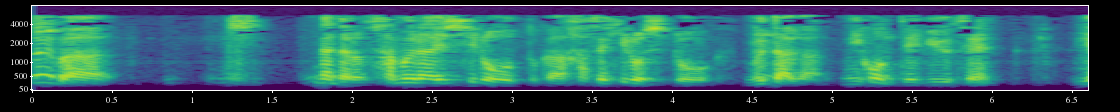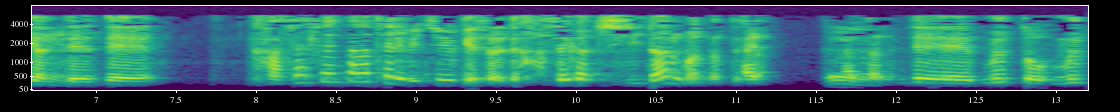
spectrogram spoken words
例えば、しなんだろう、侍四郎とか、長谷博士とムタが日本デビュー戦やって、で、加瀬戦からテレビ中継されて、長谷が血だるまになってさ、はい。うん。で、ムト、ム、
